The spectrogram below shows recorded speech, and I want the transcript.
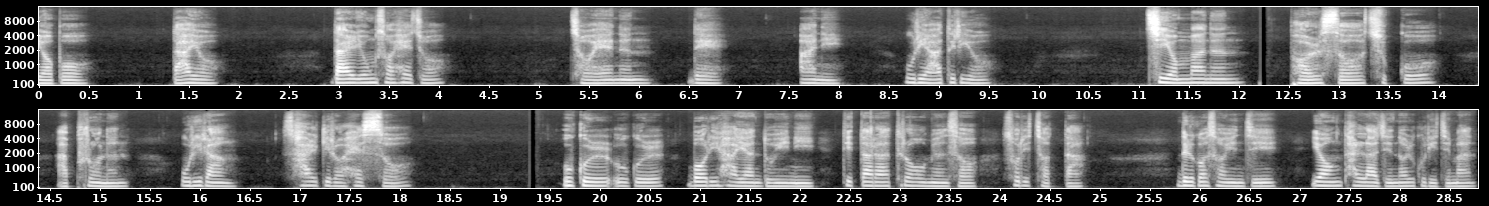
여보, 나요. 날 용서해줘. 저 애는 네, 아니, 우리 아들이요. 지 엄마는 벌써 죽고 앞으로는 우리랑 살기로 했소. 우글우글 머리 하얀 노인이 뒤따라 들어오면서 소리쳤다. 늙어서인지 영 달라진 얼굴이지만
